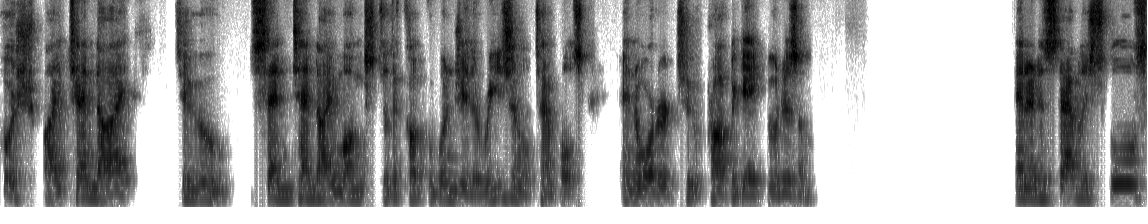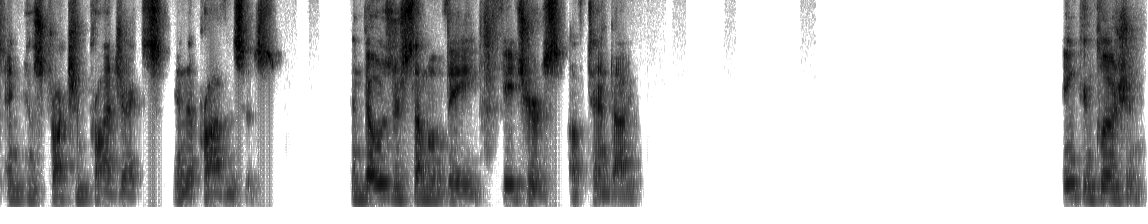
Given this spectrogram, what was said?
push by Tendai to send Tendai monks to the Kokubunji, the regional temples, in order to propagate Buddhism and it established schools and construction projects in the provinces. And those are some of the features of Tendai. In conclusion,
